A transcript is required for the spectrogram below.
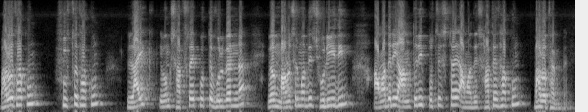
ভালো থাকুন, সুস্থ থাকুন। লাইক এবং সাবস্ক্রাইব করতে ভুলবেন না এবং মানুষের মধ্যে ছড়িয়ে দিন। আমাদের এই আন্তরিক প্রচেষ্টায় আমাদের সাথে থাকুন। ভালো থাকবেন।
